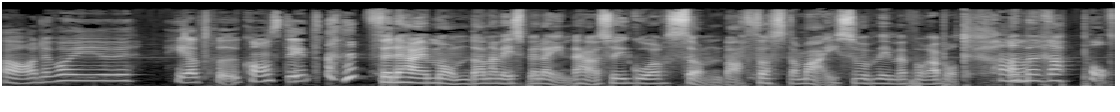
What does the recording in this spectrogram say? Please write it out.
Ja det var ju helt sjukt konstigt. För det här är måndag när vi spelar in det här så igår söndag, första maj så var vi med på Rapport. Ja, men Rapport,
